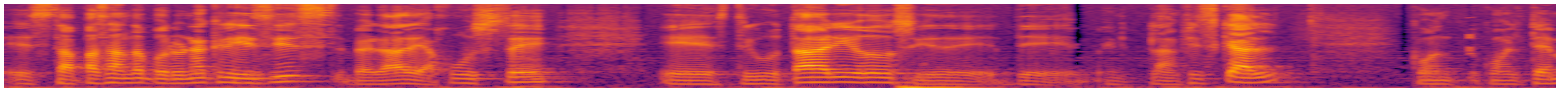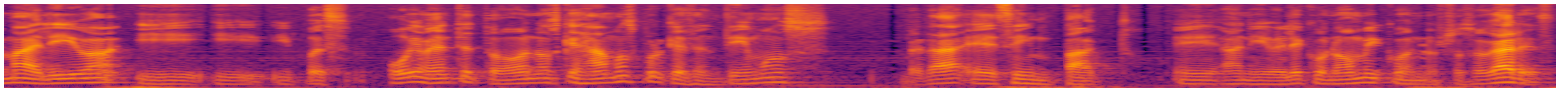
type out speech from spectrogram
está pasando por una crisis, ¿verdad?, de ajuste eh, tributarios y de, de, plan fiscal con, con, el tema del IVA y, y, pues obviamente todos nos quejamos porque sentimos, ¿verdad?, ese impacto eh, a nivel económico en nuestros hogares.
